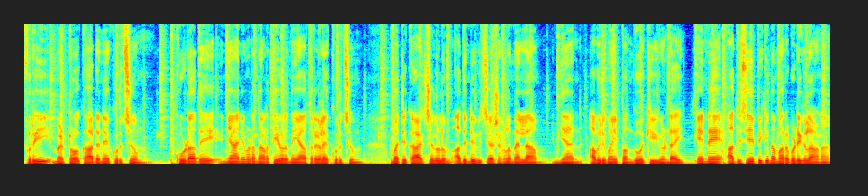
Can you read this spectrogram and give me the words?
ഫ്രീ മെട്രോ കാർഡിനെക്കുറിച്ചും കൂടാതെ ഞാനിവിടെ നടത്തി വരുന്ന യാത്രകളെക്കുറിച്ചും മറ്റ് കാഴ്ചകളും അതിന്റെ വിശേഷങ്ങളുമെല്ലാം ഞാൻ അവരുമായി പങ്കുവയ്ക്കുകയുണ്ടായി. എന്നെ അതിശയിപ്പിക്കുന്ന മറുപടികളാണ്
